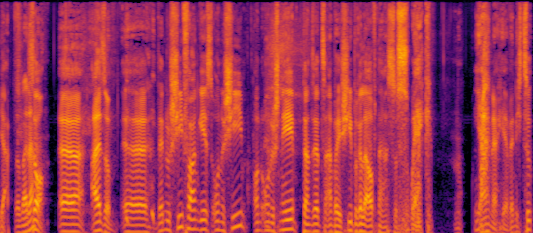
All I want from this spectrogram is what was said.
Ja. So, weiter? So, äh, also, äh, wenn du Skifahren gehst ohne Ski und ohne Schnee, dann setzt einfach die Skibrille auf, dann hast du Swag. Ja. Mach ich nachher. Wenn ich zu,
